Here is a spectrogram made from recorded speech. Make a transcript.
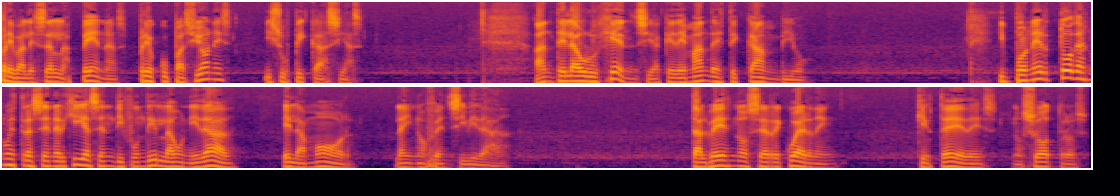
prevalecer las penas, preocupaciones y suspicacias. Ante la urgencia que demanda este cambio y poner todas nuestras energías en difundir la unidad, el amor, la inofensividad. Tal vez no se recuerden que ustedes, nosotros,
